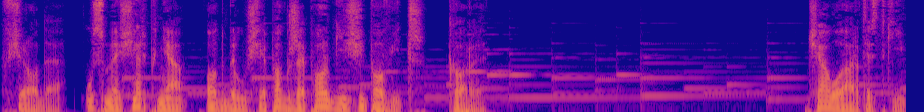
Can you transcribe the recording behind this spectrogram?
W środę, 8 sierpnia, odbył się pogrzeb Olgi Sipowicz, Kory. Ciało artystki,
